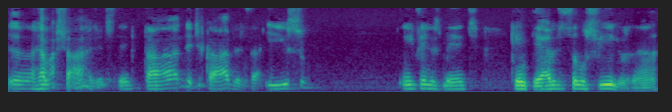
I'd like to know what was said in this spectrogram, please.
uh, relaxar, a gente tem que estar tá dedicado, tá... e isso, infelizmente, quem perde são os filhos, né?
